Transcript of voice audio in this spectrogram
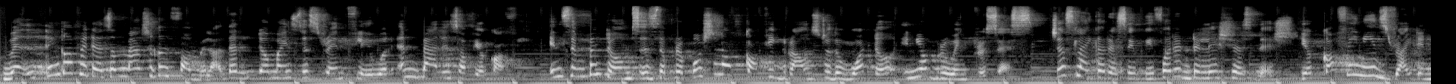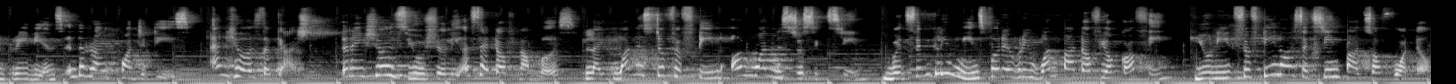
Well, think of it as a magical formula that determines the strength, flavor and balance of your coffee. In simple terms, is the proportion of coffee grounds to the water in your brewing process. Just like a recipe for a delicious dish, your coffee needs right ingredients in the right quantities. And here's the catch. The ratio is usually a set of numbers, like 1 is to 15 or 1 is to 16, which simply means for every one part of your coffee, you need 15 or 16 parts of water.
